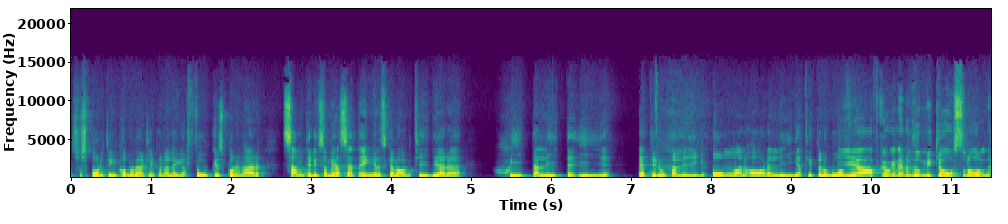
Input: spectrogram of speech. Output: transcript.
Så Sporting kommer verkligen kunna lägga fokus på den här. Samtidigt som vi har sett engelska lag tidigare skita lite i ett Europa League om man har en ligatitel att gå för. Ja, frågan är väl hur mycket Arsenal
